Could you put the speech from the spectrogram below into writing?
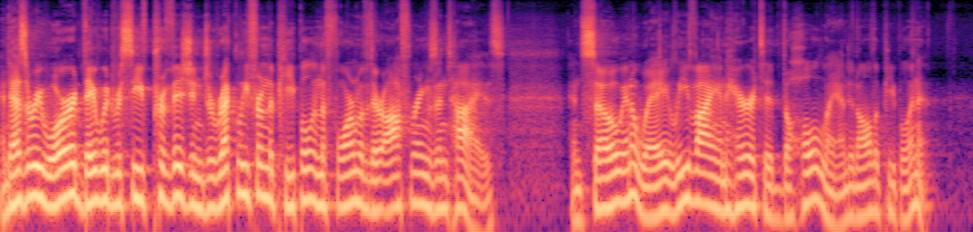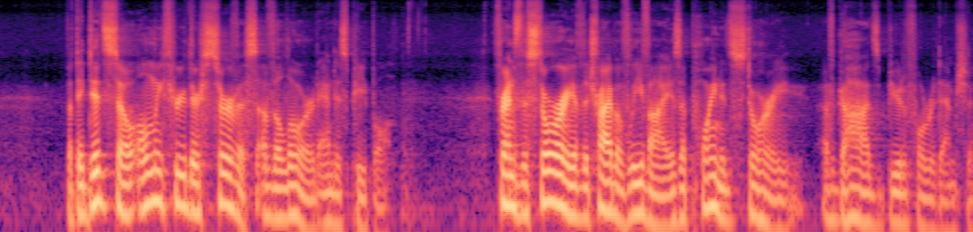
And as a reward, they would receive provision directly from the people in the form of their offerings and tithes. And so, in a way, Levi inherited the whole land and all the people in it. But they did so only through their service of the Lord and his people. Friends, the story of the tribe of Levi is a pointed story of God's beautiful redemption.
